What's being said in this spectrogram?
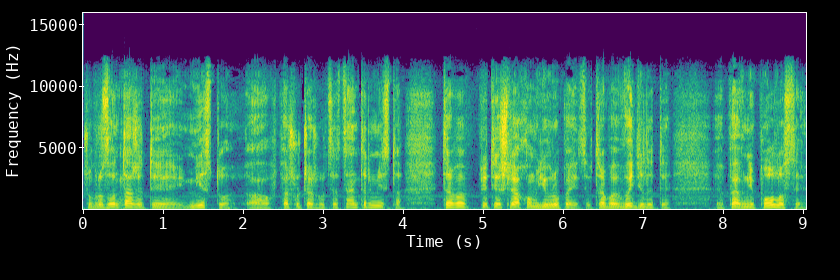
Щоб розвантажити місто, а в першу чергу це центр міста, треба піти шляхом європейців. Треба виділити е, певні полоси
